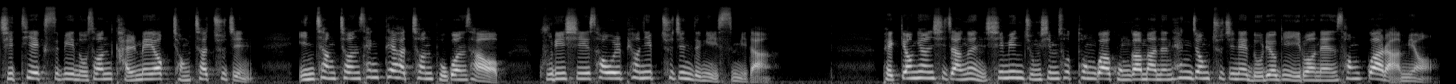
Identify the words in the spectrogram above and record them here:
GTXB 노선 갈매역 정차 추진, 인창천 생태하천 복원 사업, 구리시 서울 편입 추진 등이 있습니다. 백경현 시장은 시민 중심 소통과 공감하는 행정 추진의 노력이 이뤄낸 성과라며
